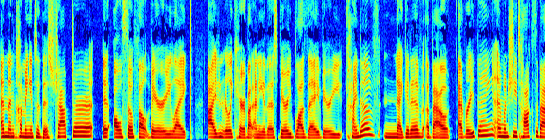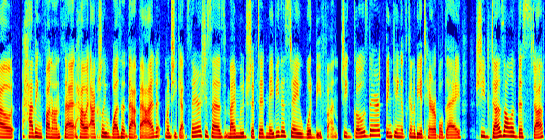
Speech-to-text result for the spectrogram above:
And then mm-hmm. coming into this chapter, it also felt very like I didn't really care about any of this, very blase, very kind of negative about everything. And when she talks about having fun on set, how it actually wasn't that bad when she gets there, she says, My mood shifted. Maybe this day would be fun. She goes there thinking it's going to be a terrible day. She does all of this stuff,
